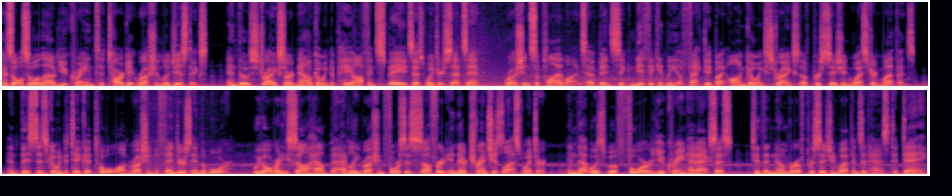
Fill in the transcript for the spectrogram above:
has also allowed Ukraine to target Russian logistics, and those strikes are now going to pay off in spades as winter sets in. Russian supply lines have been significantly affected by ongoing strikes of precision Western weapons, and this is going to take a toll on Russian defenders in the war. We already saw how badly Russian forces suffered in their trenches last winter, and that was before Ukraine had access to the number of precision weapons it has today.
